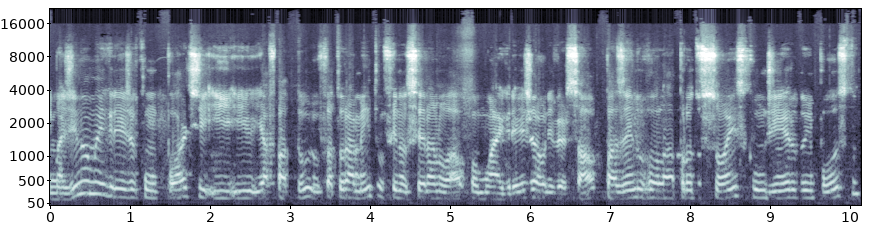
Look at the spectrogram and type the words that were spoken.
imagina uma igreja com porte e, e, e a fatura, o faturamento financeiro anual como a Igreja Universal, fazendo rolar produções com dinheiro do imposto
